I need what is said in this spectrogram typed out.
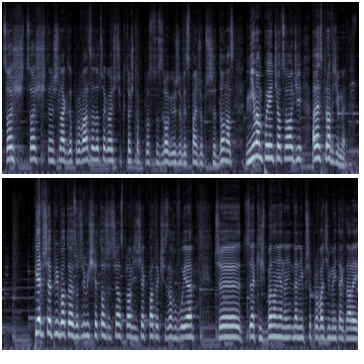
coś, coś ten szlak doprowadza do czegoś, czy ktoś to po prostu zrobił, żeby SpongeBob przyszedł do nas. Nie mam pojęcia o co chodzi, ale sprawdzimy. Pierwsze primo to jest oczywiście to, że trzeba sprawdzić jak Patryk się zachowuje, czy, czy jakieś badania na, na nim przeprowadzimy i tak dalej,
